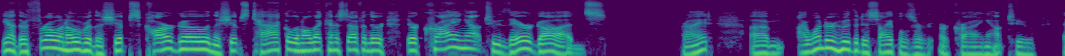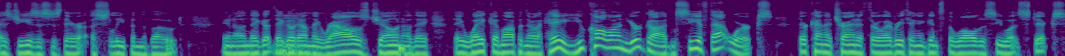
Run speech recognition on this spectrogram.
yeah, they're throwing over the ship's cargo and the ship's tackle and all that kind of stuff, and they're they're crying out to their gods, right? Um, I wonder who the disciples are are crying out to as Jesus is there asleep in the boat, you know. And they go they go down, they rouse Jonah, they they wake him up, and they're like, "Hey, you call on your God and see if that works." They're kind of trying to throw everything against the wall to see what sticks,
